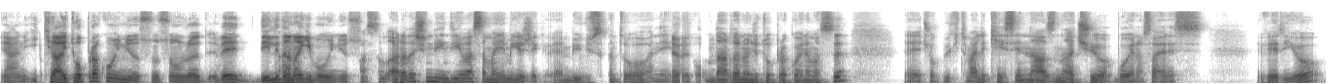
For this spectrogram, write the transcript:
yani iki ay toprak oynuyorsun sonra ve deli dana gibi oynuyorsun. Asıl arada şimdi Indy Üniversite Miami girecek. En büyük sıkıntı o. Hani Evet, onlardan önce toprak oynaması e, çok büyük ihtimalle kesenin ağzını açıyor Buenos Aires ve Rio.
